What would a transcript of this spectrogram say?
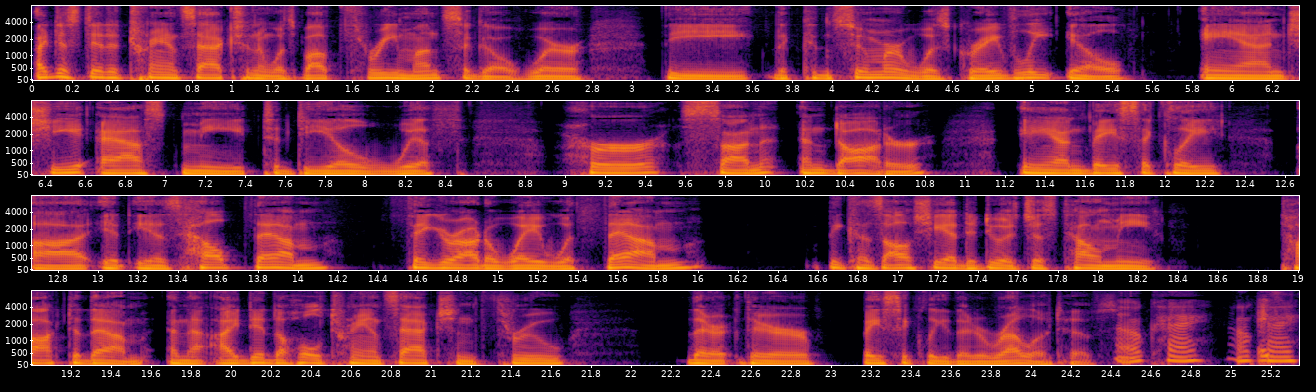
I just did a transaction. It was about three months ago where the the consumer was gravely ill, and she asked me to deal with her son and daughter, and basically uh, it is help them figure out a way with them because all she had to do is just tell me talk to them, and that I did the whole transaction through their their basically their relatives. Okay. Okay. If,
